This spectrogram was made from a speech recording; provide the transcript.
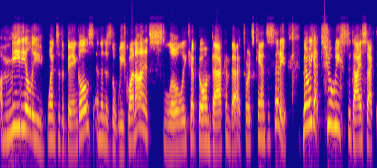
immediately went to the Bengals, and then as the week went on, it slowly kept going back and back towards Kansas City. Then we got two weeks to dissect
